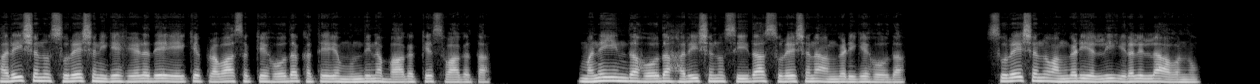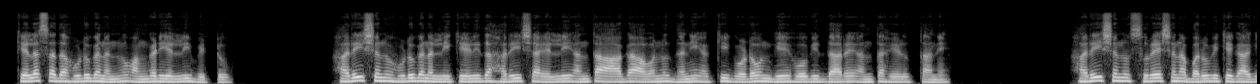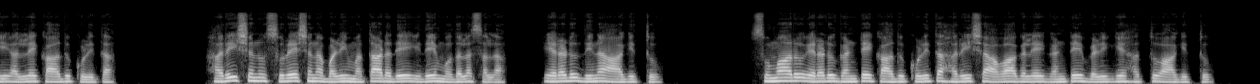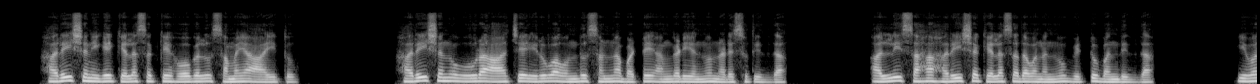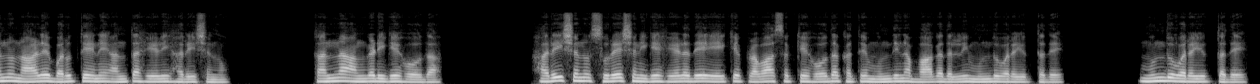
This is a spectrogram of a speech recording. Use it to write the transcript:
ಹರೀಶನು ಸುರೇಶನಿಗೆ ಹೇಳದೆ ಏಕೆ ಪ್ರವಾಸಕ್ಕೆ ಹೋದ ಕಥೆಯ ಮುಂದಿನ ಭಾಗಕ್ಕೆ ಸ್ವಾಗತ. ಮನೆಯಿಂದ ಹೋದ ಹರೀಶನು ಸೀದಾ ಸುರೇಶನ ಅಂಗಡಿಗೆ ಹೋದ. ಸುರೇಶನು ಅಂಗಡಿಯಲ್ಲಿ ಇರಲಿಲ್ಲ ಅವನು. ಕೆಲಸದ ಹುಡುಗನನ್ನು ಅಂಗಡಿಯಲ್ಲಿ ಬಿಟ್ಟು. ಹರೀಶನು ಹುಡುಗನಲ್ಲಿ ಕೇಳಿದ ಹರೀಶ ಎಲ್ಲಿ ಅಂತ ಆಗ ಅವನು ಧನಿ ಅಕ್ಕಿ ಗೊಡೌನ್ಗೆ ಹೋಗಿದ್ದಾರೆ ಅಂತ ಹೇಳುತ್ತಾನೆ. ಹರೀಶನು ಸುರೇಶನ ಬರುವಿಕೆಗಾಗಿ ಅಲ್ಲೇ ಕಾದು ಕುಳಿತ. ಹರೀಶನು ಸುರೇಶನ ಬಳಿ ಮಾತಾಡದೆ ಇದೇ ಮೊದಲ ಸಲ. ಎರಡು ದಿನ ಆಗಿತ್ತು. ಸುಮಾರು ಎರಡು ಗಂಟೆ ಕಾದು ಕುಳಿತ ಹರೀಶ ಅವಾಗಲೇ ಗಂಟೆ ಬೆಳಿಗ್ಗೆ ಹತ್ತು ಆಗಿತ್ತು. ಹರೀಶನಿಗೆ ಕೆಲಸಕ್ಕೆ ಹೋಗಲು ಸಮಯ ಆಯಿತು. ಹರೀಶನು ಊರ ಆಚೆ ಇರುವ ಒಂದು ಸಣ್ಣ ಬಟ್ಟೆ ಅಂಗಡಿಯನ್ನು ನಡೆಸುತ್ತಿದ್ದ. ಅಲ್ಲಿ ಸಹ ಹರೀಶ ಕೆಲಸದವನನ್ನು ಬಿಟ್ಟು ಬಂದಿದ್ದ. ಇವನು ನಾಳೆ ಬರುತ್ತೇನೆ ಅಂತ ಹೇಳಿ ಹರೀಶನು ತನ್ನ ಅಂಗಡಿಗೆ ಹೋದ. ಹರೀಶನು ಸುರೇಶನಿಗೆ ಹೇಳದೆ ಏಕೆ ಪ್ರವಾಸಕ್ಕೆ ಹೋದ ಕತೆ ಮುಂದಿನ ಭಾಗದಲ್ಲಿ ಮುಂದುವರೆಯುತ್ತದೆ. ಮುಂದುವರೆಯುತ್ತದೆ.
